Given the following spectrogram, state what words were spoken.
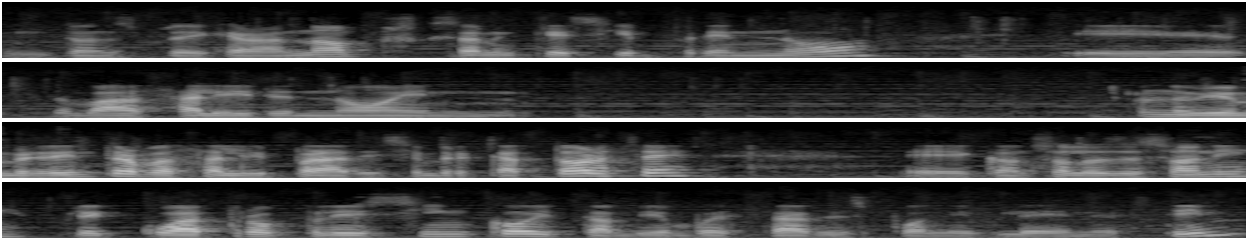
Entonces, pues dijeron, no, pues saben que siempre no. eh, va a salir no en noviembre 30, va a salir para diciembre 14. eh, consolas de Sony, Play 4, Play 5 y también va a estar disponible en Steam.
